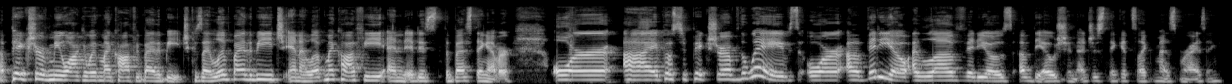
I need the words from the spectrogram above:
a picture of me walking with my coffee by the beach because I live by the beach and I love my coffee and it is the best thing ever. Or I post a picture of the waves or a video. I love videos of the ocean. I just think it's like mesmerizing.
